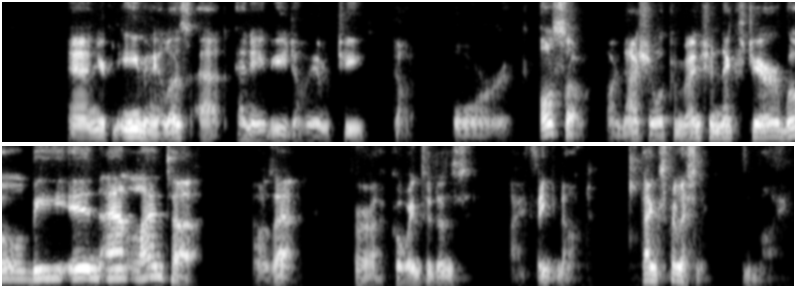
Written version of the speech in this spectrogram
and you can email us at nabwmt.org. Also, our national convention next year will be in Atlanta. How's that? For a coincidence? I think not. Thanks for listening. Bye.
